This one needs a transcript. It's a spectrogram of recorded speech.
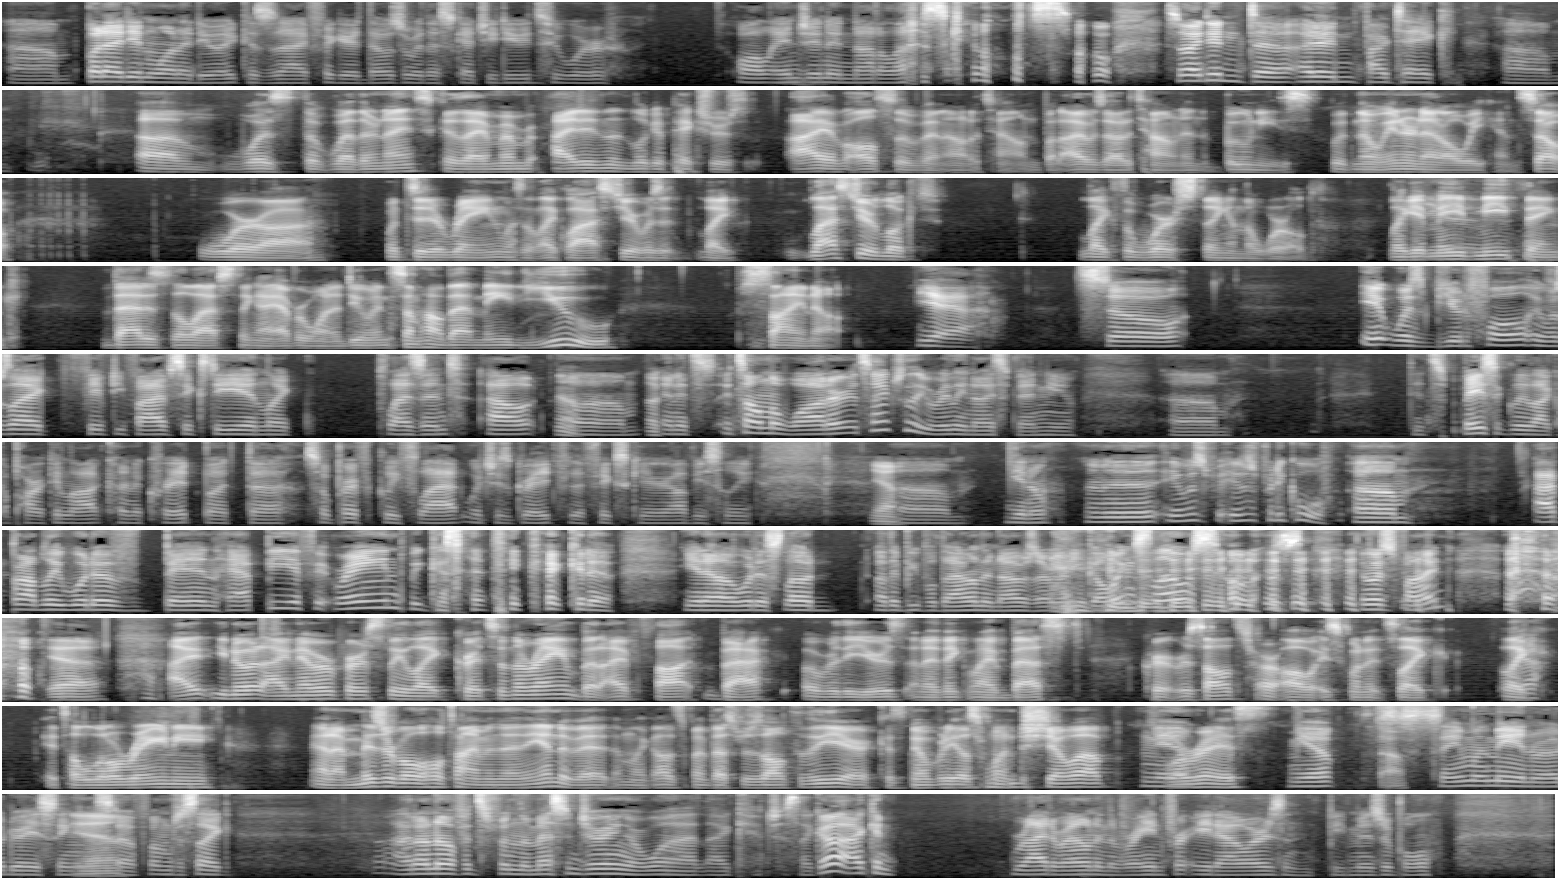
um, but i didn't want to do it because i figured those were the sketchy dudes who were all engine and not a lot of skills so so i didn't uh, i didn't partake um, um, was the weather nice? Because I remember I didn't look at pictures. I have also been out of town, but I was out of town in the boonies with no internet all weekend. So, were uh, what did it rain? Was it like last year? Was it like last year looked like the worst thing in the world? Like it made me think that is the last thing I ever want to do, and somehow that made you sign up. Yeah. So it was beautiful. It was like 55, 60 and like pleasant out. Oh, um, okay. And it's it's on the water. It's actually a really nice venue. Um, it's basically like a parking lot kind of crit, but uh, so perfectly flat, which is great for the fixed gear, obviously. Yeah. Um, you know, and uh, it was it was pretty cool. Um, I probably would have been happy if it rained because I think I could have, you know, would have slowed other people down, and I was already going slow, so it was, it was fine. yeah i you know what i never personally like crits in the rain but i've thought back over the years and i think my best crit results are always when it's like like Yeah. it's a little rainy and i'm miserable the whole time and then at the end of it i'm like oh it's my best result of the year because nobody else wanted to show up Yeah. or race Yep. So. Same with me in road racing and stuff. I'm just like, I don't know if it's from the messengering or what. Like, just like, oh, I can ride around in the rain for eight hours and be miserable.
